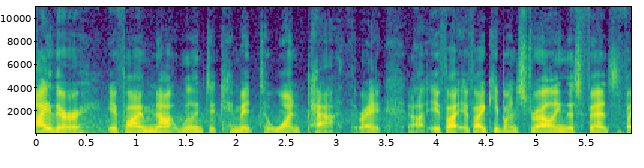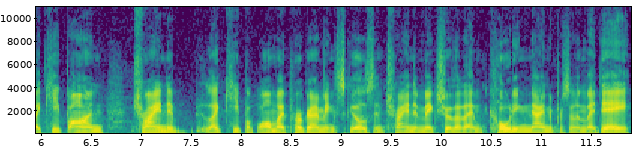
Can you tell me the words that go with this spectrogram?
either if I'm not willing to commit to one path, right? Uh, if I if I keep on straddling this fence, if I keep on trying to like keep up all my programming skills and trying to make sure that I'm coding 90% of my day,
